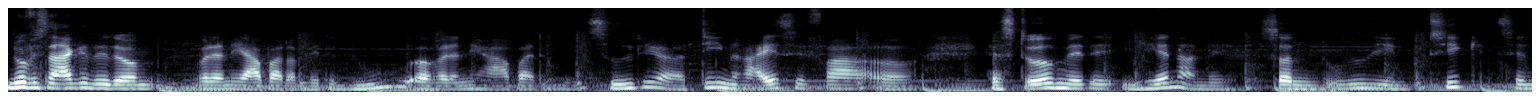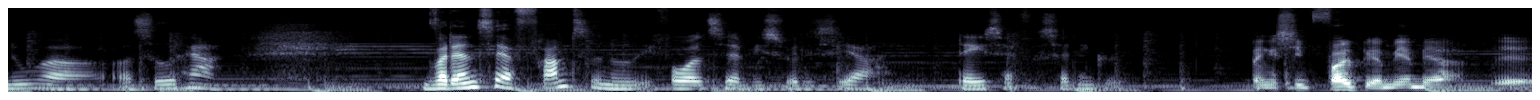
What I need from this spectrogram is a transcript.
Nu har vi snakket lidt om, hvordan I arbejder med det nu, og hvordan jeg har arbejdet med det tidligere, og din rejse fra at have stået med det i hænderne, sådan ude i en butik, til nu at, at sidde her. Hvordan ser fremtiden ud i forhold til at visualisere data for Selling Group? Man kan sige, at folk bliver mere og mere øh,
